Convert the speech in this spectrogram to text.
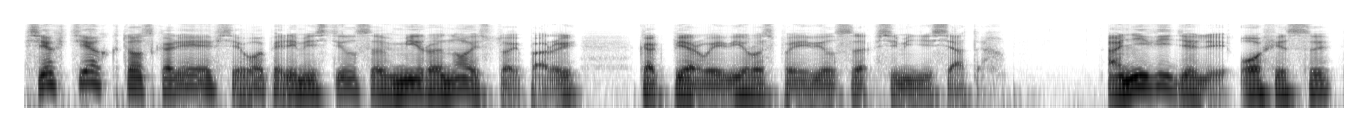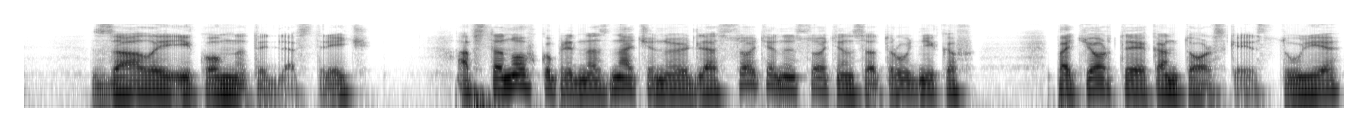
Всех тех, кто, скорее всего, переместился в мир иной с той поры, как первый вирус появился в 70-х. Они видели офисы, залы и комнаты для встреч, обстановку, предназначенную для сотен и сотен сотрудников, потертые конторские стулья,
